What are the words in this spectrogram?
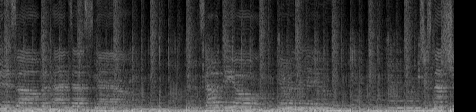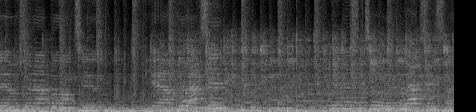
issues are behind us now. It's be old, never the new. Just not sure which one I belong to. Yeah, I'm collapsing. The sun.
